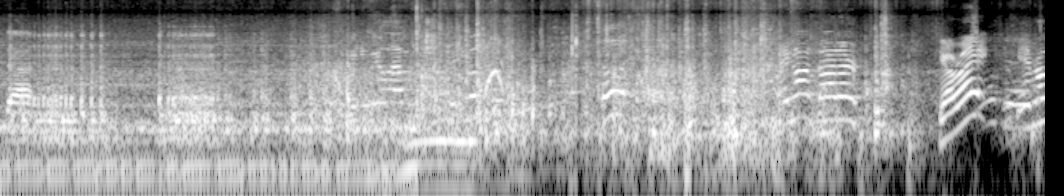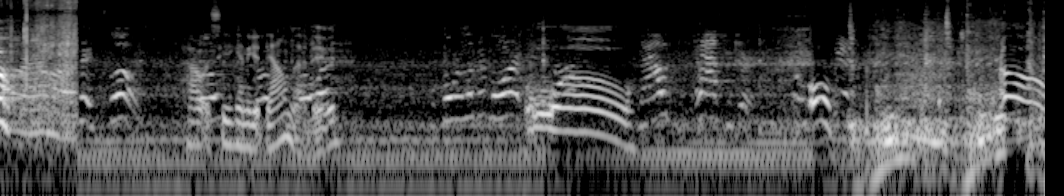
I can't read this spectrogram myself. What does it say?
like that. Can you wheel out? Hang on, Tyler. You alright? Okay, bro. Okay, slow. How is he gonna get down that, dude? Forward a little bit more. Whoa. Now, passenger. Oh. Oh.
